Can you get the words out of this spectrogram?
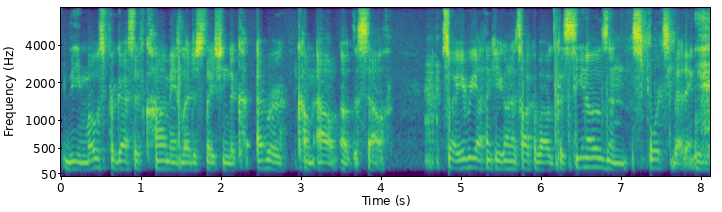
the most progressive climate legislation to ever come out of the South. So, Avery, I think you're going to talk about casinos and sports betting.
